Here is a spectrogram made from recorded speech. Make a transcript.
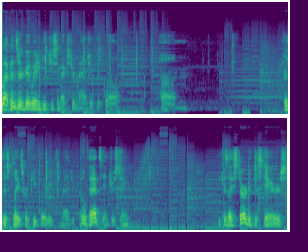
Weapons are a good way to get you some extra magic as well. Um, for this place where people are weak to magic. Oh, that's interesting. Because I started the stairs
